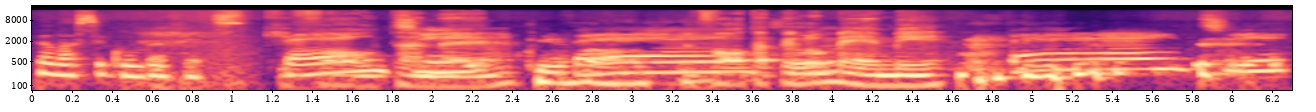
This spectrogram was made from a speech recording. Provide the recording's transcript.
pela segunda vez. Que volta, né? Que volta. Vende, Volta pelo meme. Vende.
